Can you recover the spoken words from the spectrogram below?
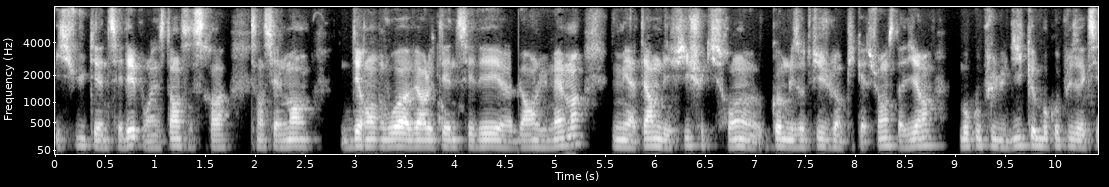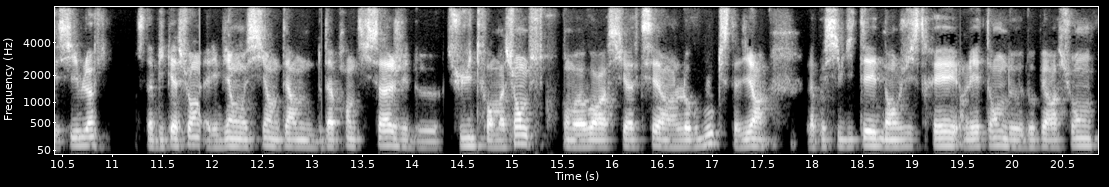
issues du TNCD. Pour l'instant, ce sera essentiellement des renvois vers le TNCD euh, en lui-même, mais à terme des fiches qui seront comme les autres fiches de l'application, c'est-à-dire beaucoup plus ludiques, beaucoup plus accessibles cette application, elle est bien aussi en termes d'apprentissage et de suivi de formation, puisqu'on va avoir aussi accès à un logbook, c'est-à-dire la possibilité d'enregistrer les temps d'opération,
